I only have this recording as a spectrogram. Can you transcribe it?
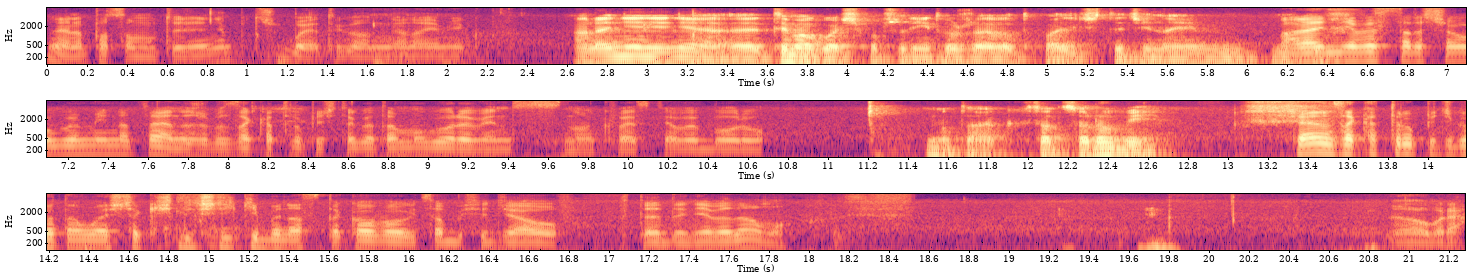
Nie no, po co mu tydzień? Nie potrzebuję tygodnia najemników. Ale nie, nie, nie. e, Ty mogłeś w poprzedniej turze odpalić tydzień na Ale nie wystarczyłoby mi na ten, żeby zakatrupić tego tam u góry, więc no kwestia wyboru. No tak, kto co lubi. Chciałem zakatrupić go tam, bo jeszcze jakieś liczniki by nas atakował i co by się działo wtedy, nie wiadomo. Dobra.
